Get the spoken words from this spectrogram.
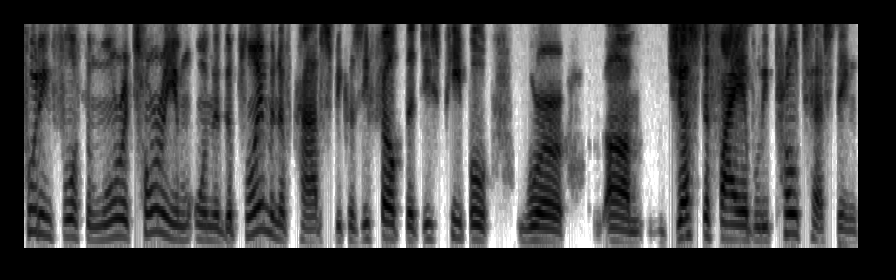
putting forth a moratorium on the deployment of cops because he felt that these people were um, justifiably protesting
